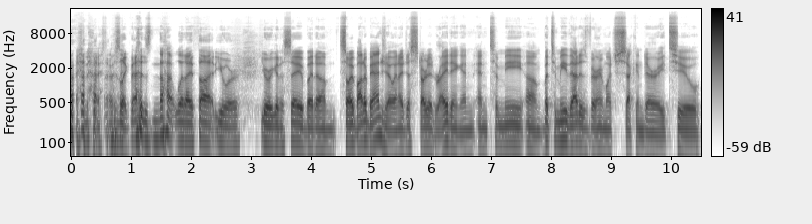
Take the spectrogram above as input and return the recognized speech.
and I, I, was like, that is not what I thought you were you were going to say. But um, so I bought a banjo and I just started writing. And and to me, um, but to me, that is very much secondary to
